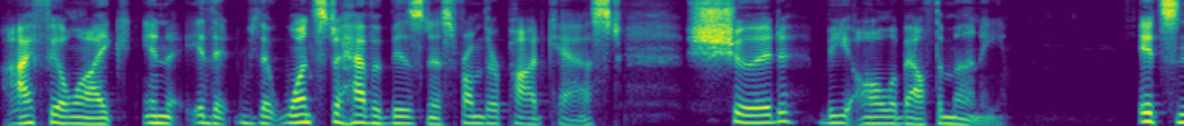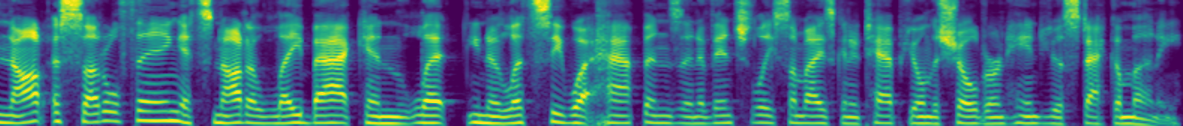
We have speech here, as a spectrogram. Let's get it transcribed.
I feel like in that that wants to have a business from their podcast should be all about the money. It's not a subtle thing. It's not a lay back and let, you know, let's see what happens. And eventually somebody's going to tap you on the shoulder and hand you a stack of money.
